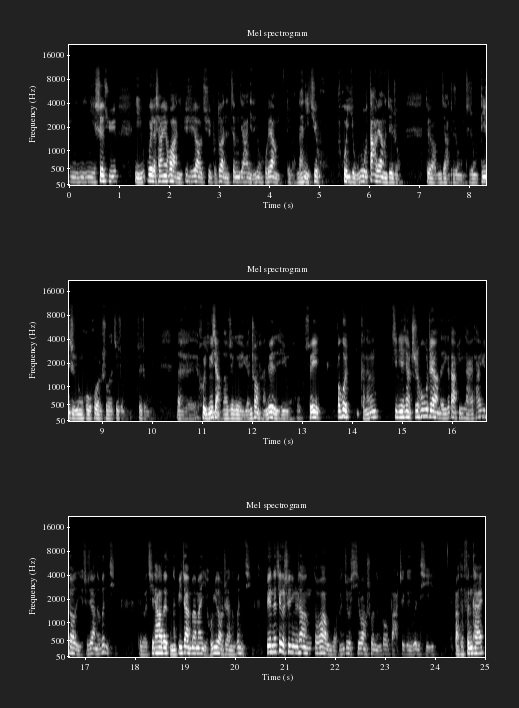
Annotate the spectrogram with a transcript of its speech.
你你你社区，你为了商业化，你必须要去不断的增加你的用户量嘛，对吧？那你就会涌入大量的这种，对吧？我们讲这种这种低质用户，或者说这种这种，呃，会影响到这个原创团队的一些用户，所以。包括可能今天像知乎这样的一个大平台，它遇到的也是这样的问题，对吧？其他的可能 B 站慢慢也会遇到这样的问题。所以呢，这个事情上的话，我们就希望说能够把这个问题把它分开，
